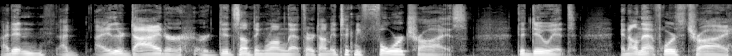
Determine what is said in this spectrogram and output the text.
I didn't. I I either died or or did something wrong that third time. It took me four tries to do it, and on that fourth try,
